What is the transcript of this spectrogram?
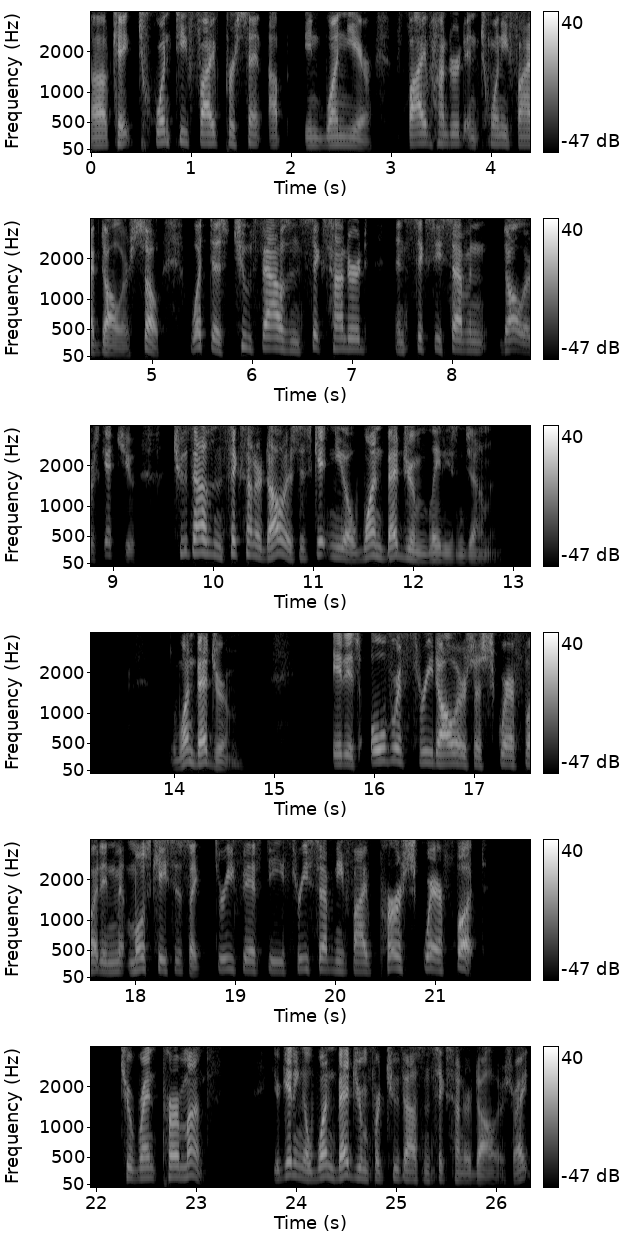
Okay, 25% up in one year, $525. So, what does $2,667 get you? $2,600 is getting you a one bedroom, ladies and gentlemen. One bedroom it is over three dollars a square foot in most cases like 350 375 per square foot to rent per month. You're getting a one bedroom for $2600 right?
